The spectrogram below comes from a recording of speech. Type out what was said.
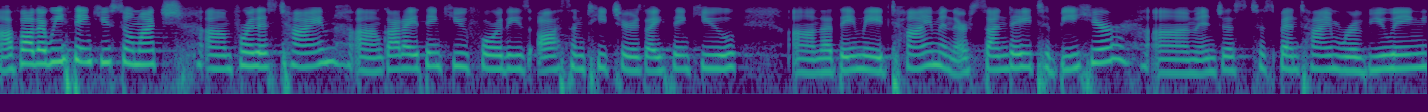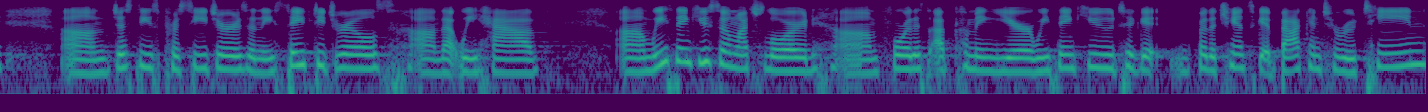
Uh, Father, we thank you so much um, for this time. Um, God, I thank you for these awesome teachers. I thank you um, that they made time in their Sunday to be here um, and just to spend time reviewing um, just these procedures and these safety drills um, that we have. Um, we thank you so much, Lord, um, for this upcoming year. We thank you to get for the chance to get back into routine,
